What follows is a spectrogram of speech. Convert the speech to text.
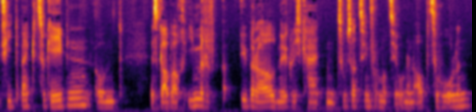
Feedback zu geben und es gab auch immer überall Möglichkeiten, Zusatzinformationen abzuholen,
